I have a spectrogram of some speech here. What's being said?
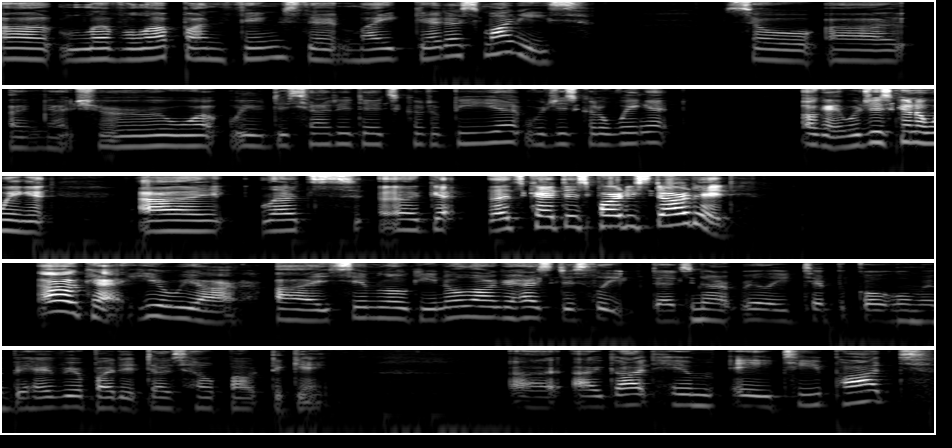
uh, level up on things that might get us monies. So, uh, I'm not sure what we've decided it's going to be yet. We're just going to wing it. Okay, we're just going to wing it. Uh, let's, uh, get, let's get this party started. Okay, here we are. Uh, Sim Loki no longer has to sleep. That's not really typical human behavior, but it does help out the game. Uh, I got him a teapot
